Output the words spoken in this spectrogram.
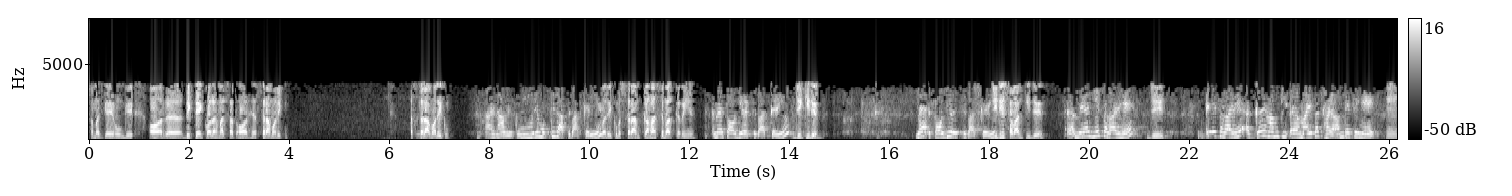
سمجھ گئے ہوں گے۔ اور دیکھتے ہیں کالر ہمارے ساتھ اور ہیں۔ السلام علیکم۔ السلام علیکم۔ السلام علیکم۔ مجھے مفتی صاحب سے بات کرنی ہے۔ وعلیکم السلام۔ کہاں سے بات کر رہی ہیں؟ میں سعودی عرب سے بات کر رہی ہوں۔ جی کیجیے۔ میں سعودی عرب سے بات کر رہی ہوں۔ جی جی سوال کیجیے۔ میرا یہ سوال ہے جی۔ میرا سوال ہے اگر ہم ہمارے پاس حرام پیسے ہیں۔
